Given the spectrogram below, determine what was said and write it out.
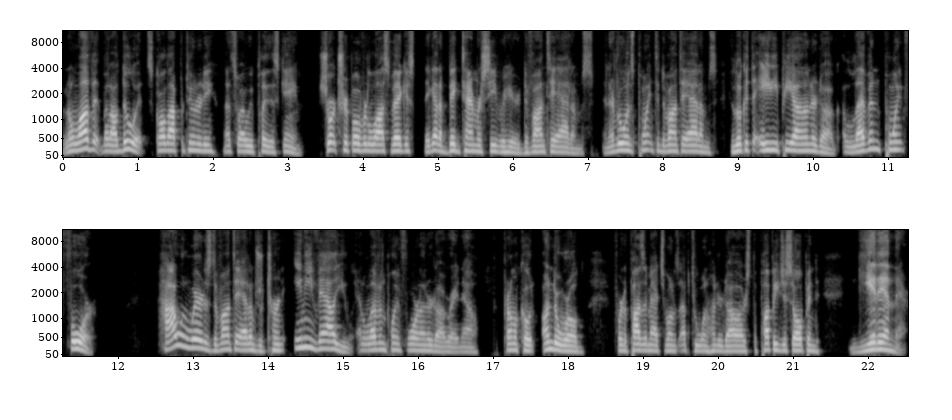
I don't love it, but I'll do it. It's called opportunity. That's why we play this game. Short trip over to Las Vegas. They got a big time receiver here, Davante Adams. And everyone's pointing to Davante Adams. You look at the ADP on underdog, 11.4. How and where does Davante Adams return any value at 11.4 on underdog right now? Promo code Underworld for deposit match bonus up to $100. The puppy just opened. Get in there.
